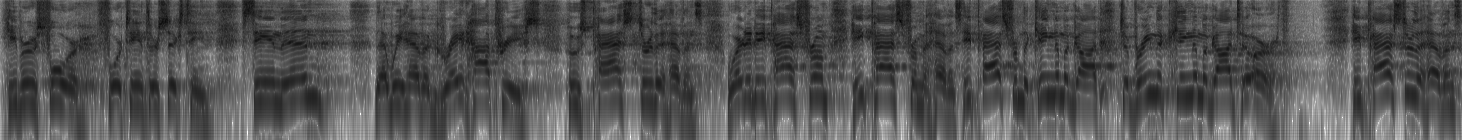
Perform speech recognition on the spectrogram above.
Hebrews 4 14 through 16. Seeing then that we have a great high priest who's passed through the heavens. Where did he pass from? He passed from the heavens. He passed from the kingdom of God to bring the kingdom of God to earth. He passed through the heavens.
